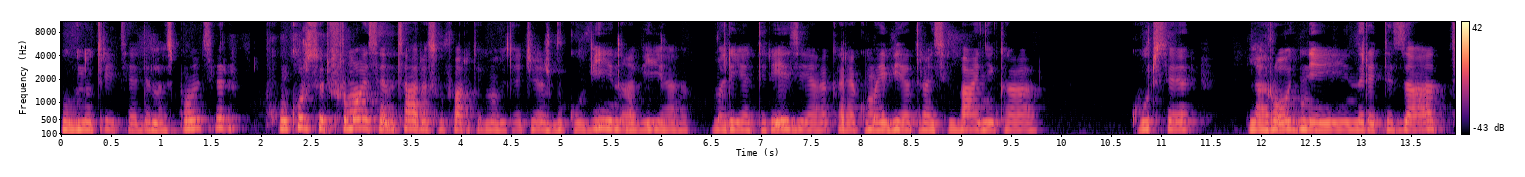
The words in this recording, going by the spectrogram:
cu nutriția de la sponsor. Concursuri frumoase în țară sunt foarte multe, aceeași Bucovina, Via Maria Terezia, care acum e Via Transilvanica, curse la Rodney, în Retezat,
